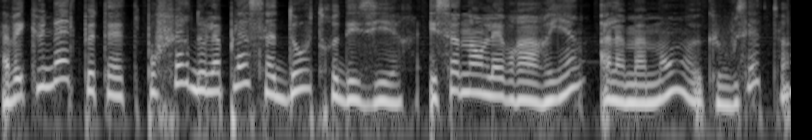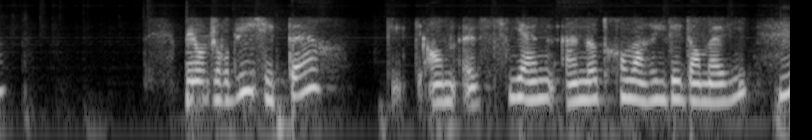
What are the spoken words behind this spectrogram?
avec une aide peut-être, pour faire de la place à d'autres désirs, et ça n'enlèvera rien à la maman euh, que vous êtes. Hein. Mais aujourd'hui, j'ai peur euh, si un, un, autre homme arrivait dans ma vie, mmh.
